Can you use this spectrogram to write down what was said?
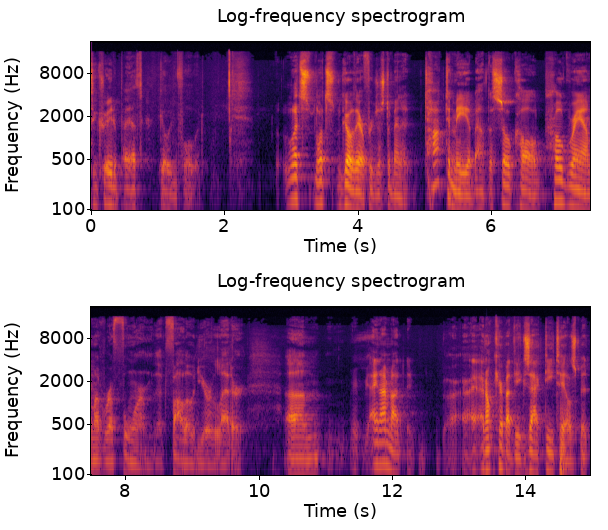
to create a path going forward. Let's, let's go there for just a minute. talk to me about the so called program of reform that followed your letter. Um, and I'm not, I don't care about the exact details, but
